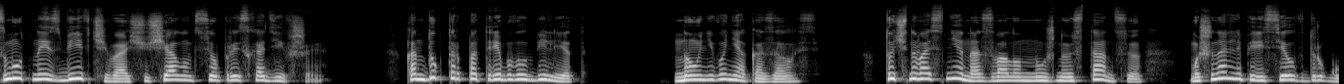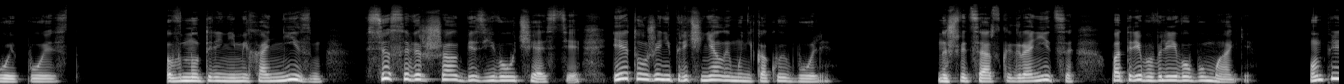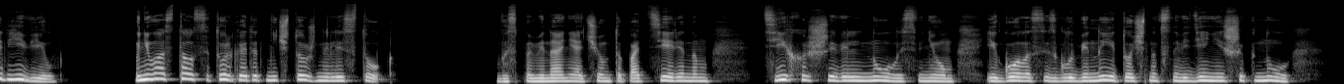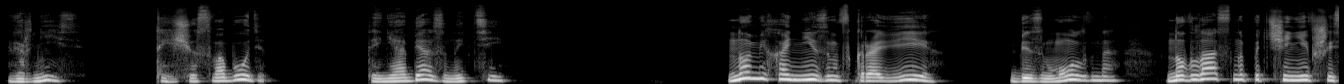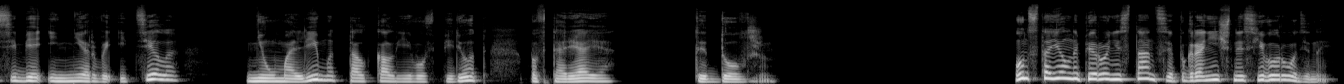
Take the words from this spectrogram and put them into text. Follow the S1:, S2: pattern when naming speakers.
S1: Смутно и сбивчиво ощущал он все происходившее. Кондуктор потребовал билет, но у него не оказалось. Точно во сне назвал он нужную станцию, машинально пересел в другой поезд. Внутренний механизм все совершал без его участия, и это уже не причиняло ему никакой боли. На швейцарской границе потребовали его бумаги. Он предъявил. У него остался только этот ничтожный листок. Воспоминание о чем-то потерянном тихо шевельнулось в нем, и голос из глубины точно в сновидении шепнул «Вернись, ты еще свободен, ты не обязан идти». Но механизм в крови, безмолвно, но властно подчинивший себе и нервы, и тело, неумолимо толкал его вперед, повторяя «Ты должен». Он стоял на перроне станции, пограничной с его родиной.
